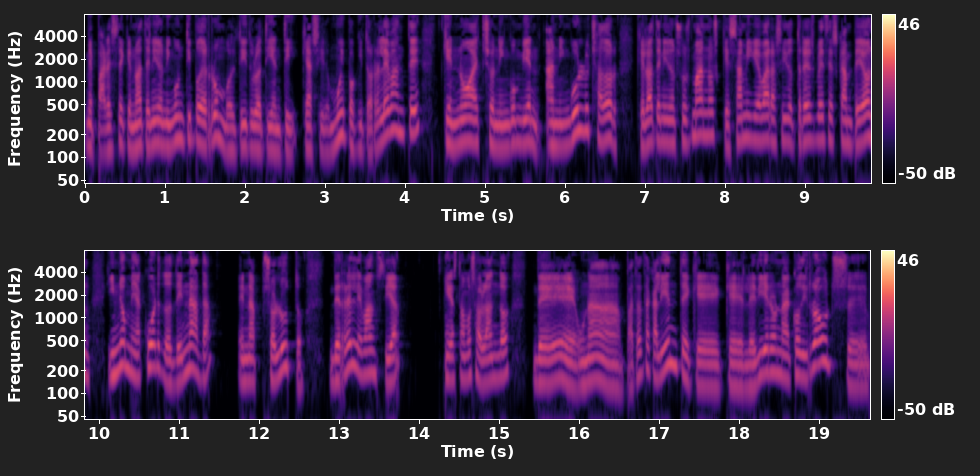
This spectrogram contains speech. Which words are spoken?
me parece que no ha tenido ningún tipo de rumbo el título TNT, que ha sido muy poquito relevante, que no ha hecho ningún bien a ningún luchador que lo ha tenido en sus manos, que Sammy Guevara ha sido tres veces campeón y no me acuerdo de nada, en absoluto, de relevancia, y estamos hablando de una patata caliente que, le dieron a Cody Rhodes eh,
